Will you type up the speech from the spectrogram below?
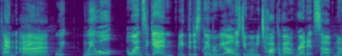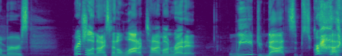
God and uh, we, we will once again make the disclaimer we always do when we talk about Reddit sub numbers. Rachelle and I spend a lot of time on Reddit. We do not subscribe.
